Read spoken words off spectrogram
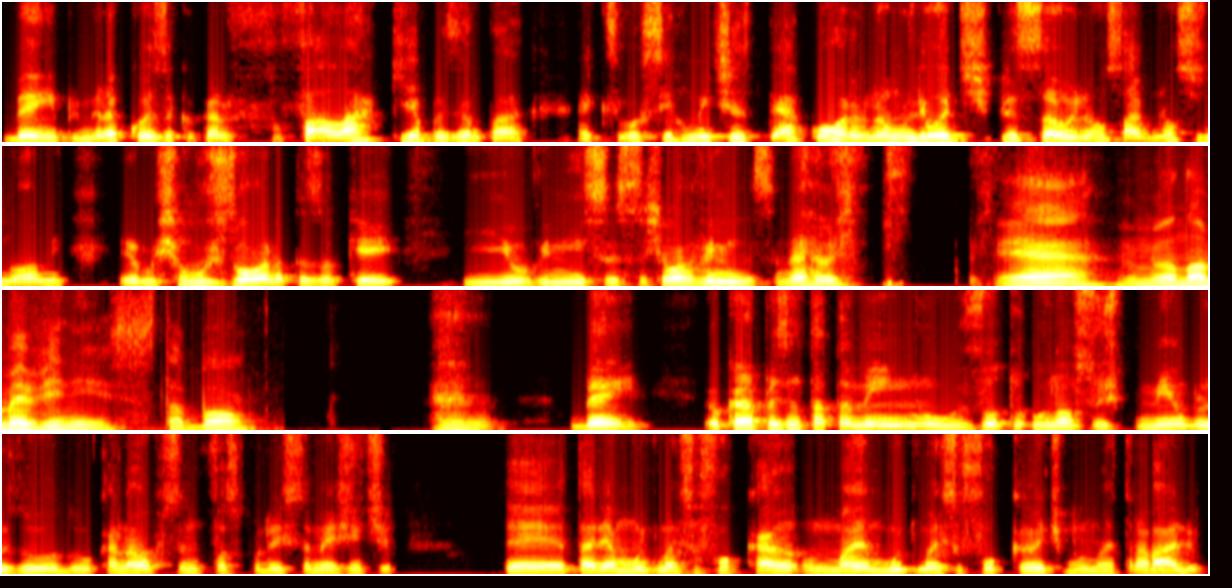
Bem, a primeira coisa que eu quero falar aqui, apresentar, é que se você realmente até agora não leu a descrição e não sabe o nosso nome, eu me chamo Jonatas, ok? e o Vinícius se chama Vinícius, né? É, o meu nome é Vinícius, tá bom? Bem, eu quero apresentar também os outros, os nossos membros do, do canal, se não fosse por isso também a gente é, estaria muito mais sufocante, mais, muito mais sufocante, muito mais trabalho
